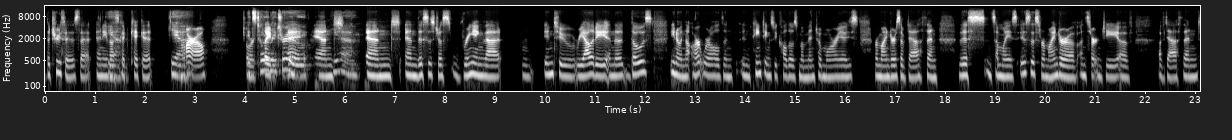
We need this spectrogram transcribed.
the truth is that any of yeah. us could kick it yeah. tomorrow it's totally true and yeah. and and this is just bringing that into reality and the those you know in the art world and in paintings we call those memento mori's reminders of death and this in some ways is this reminder of uncertainty of of death and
